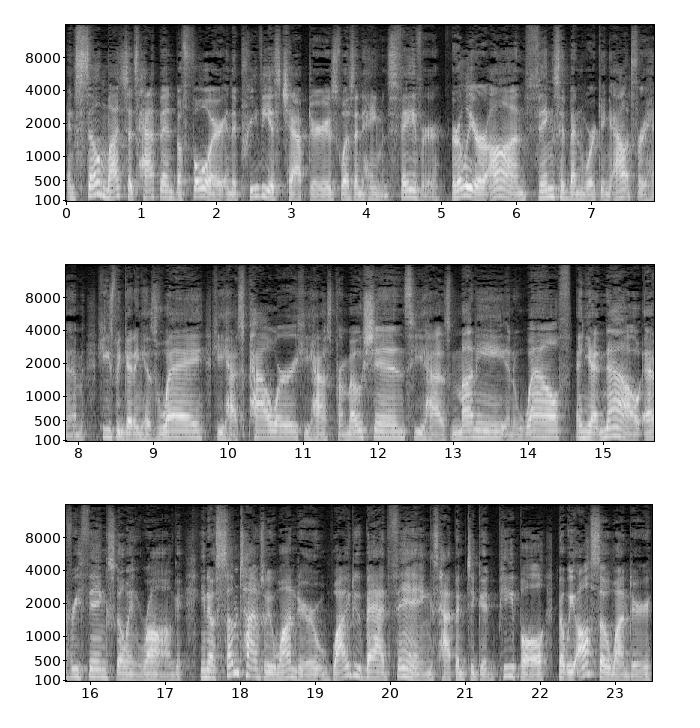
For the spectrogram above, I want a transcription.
And so much that's happened before in the previous previous chapters was in Haman's favor. Earlier on, things had been working out for him. He's been getting his way, he has power, he has promotions, he has money and wealth, and yet now everything's going wrong. You know, sometimes we wonder why do bad things happen to good people, but we also wonder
